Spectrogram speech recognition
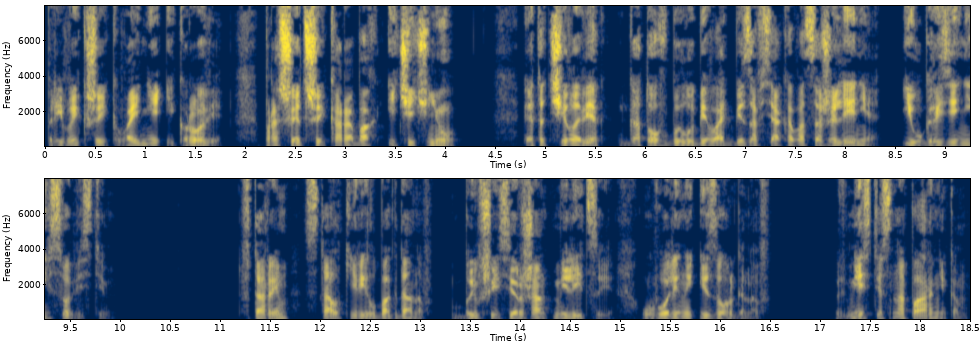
Привыкший к войне и крови, прошедший Карабах и Чечню, этот человек готов был убивать безо всякого сожаления и угрызений совести. Вторым стал Кирилл Богданов, бывший сержант милиции, уволенный из органов. Вместе с напарником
